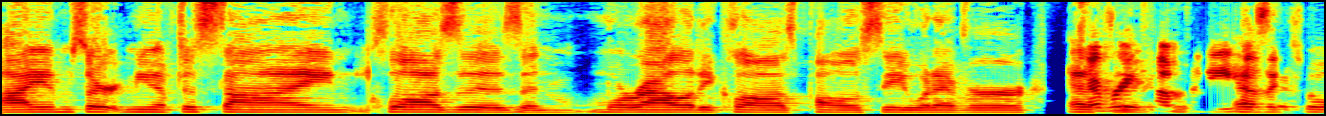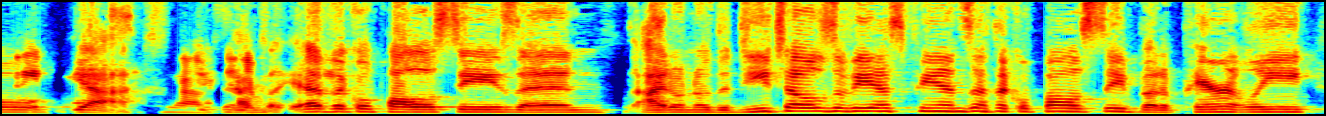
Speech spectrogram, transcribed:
I am certain you have to sign clauses and morality clause, policy, whatever. every ethic- company has a ethical- company yeah, yeah. exactly ethical policies and i don't know the details of espn's ethical policy but apparently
